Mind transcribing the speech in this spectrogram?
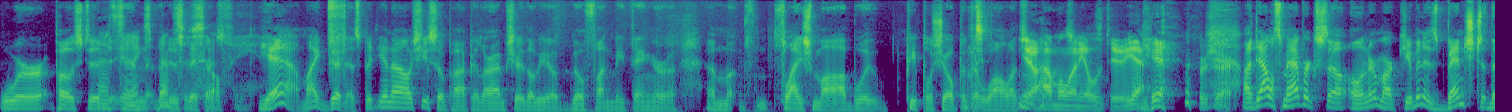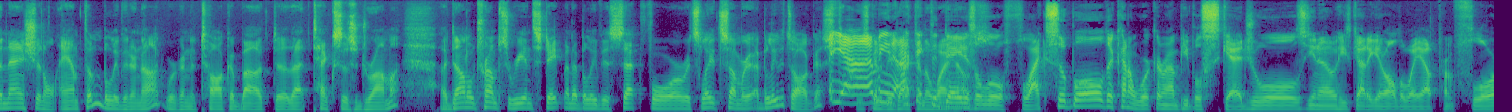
were posted That's an in the expensive newspapers. selfie. Yeah, my goodness. But, you know, she's so popular. I'm sure there'll be a GoFundMe thing or a flash mob where people show up with their wallets. You know how millennials do, yeah, Yeah, for sure. Uh, Dallas Mavericks uh, owner Mark Cuban has benched the national anthem. Believe it or not, we're going to talk about uh, that Texas drama. Uh, Donald Trump's reinstatement, I believe, is set for its late summer. I believe it's August. Yeah, He's I gonna be mean, I back think the, White date is a little flexible. They're kind of working around people's schedules. You know, he's got to get all the way up from Florida.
